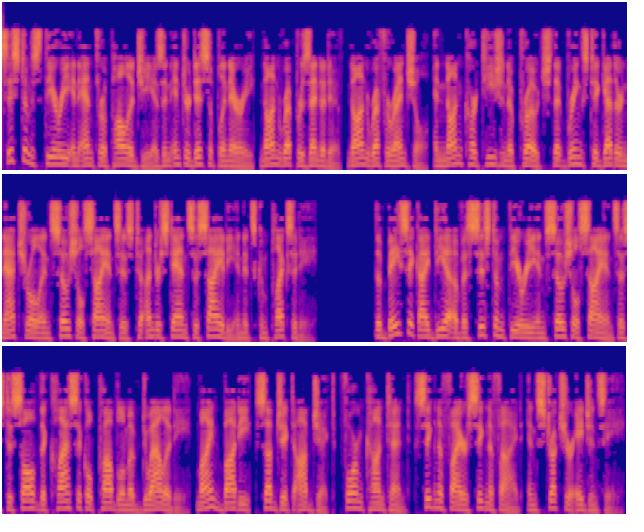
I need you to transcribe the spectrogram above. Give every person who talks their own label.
Speaker 1: Systems theory in anthropology is an interdisciplinary, non-representative, non-referential, and non-Cartesian approach that brings together natural and social sciences to understand society in its complexity. The basic idea of a system theory in social science is to solve the classical problem of duality, mind-body, subject-object, form-content, signifier-signified, and structure-agency.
